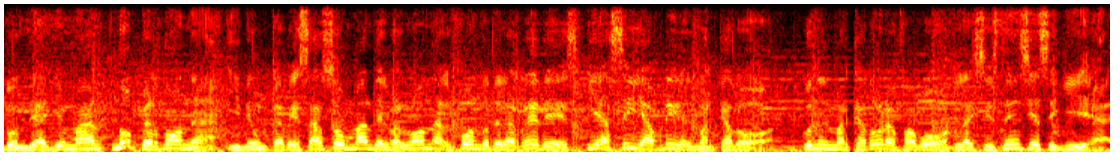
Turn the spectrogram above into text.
donde Ayeman no perdona y de un cabezazo manda el balón al fondo de las redes y así abrir el marcador. Con el marcador a favor, la existencia seguía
